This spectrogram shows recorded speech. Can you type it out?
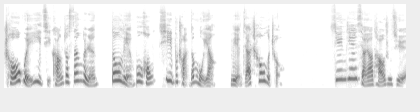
丑鬼一起扛着三个人，都脸不红气不喘的模样，脸颊抽了抽。今天想要逃出去，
